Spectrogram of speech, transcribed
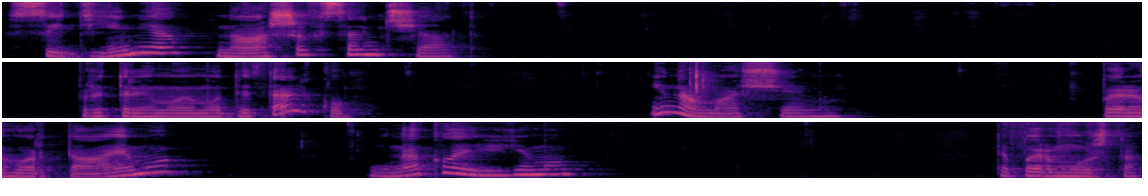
сидіння наших санчат. Притримуємо детальку і намащуємо. Перегортаємо і наклеюємо. Тепер можна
